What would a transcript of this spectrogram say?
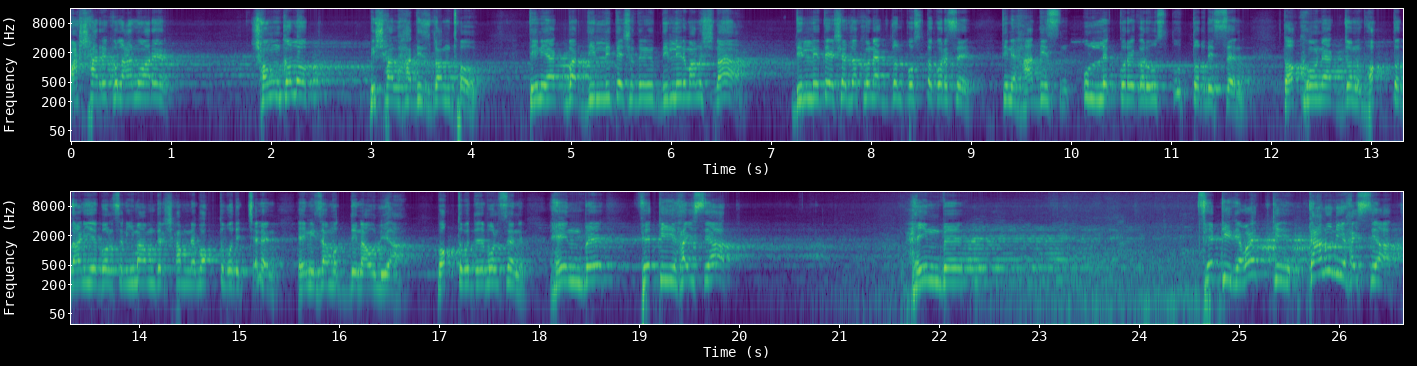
মাসারেকুল আনোয়ারের সংকলক, বিশাল হাদিস গ্রন্থ। তিনি একবার দিল্লিতে এসে দিল্লির মানুষ না দিল্লিতে এসে যখন একজন প্রশ্ন করেছে, তিনি হাদিস উল্লেখ করে করে উত্তর দিচ্ছেন। তখন একজন ভক্ত দাঁড়িয়ে বলছেন, ইমামদের সামনে বক্তব্য দিচ্ছিলেন এই নিজামুদ্দিন আউলিয়া। বক্তব্য দিতে বলছেন, হিন্দবে ফেকি হাইসিয়াত। হিন্দবে ফেকি রেওয়ায়ত কি? কানুনি হাইসিয়াত।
